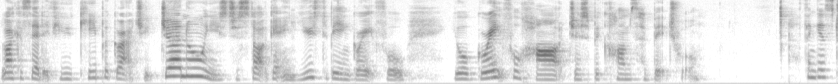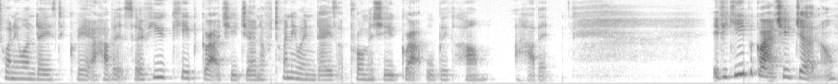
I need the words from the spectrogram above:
Like i said if you keep a gratitude journal you just start getting used to being grateful your grateful heart just becomes habitual. I think it's 21 days to create a habit. So if you keep a gratitude journal for 21 days i promise you grat will become a habit. If you keep a gratitude journal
